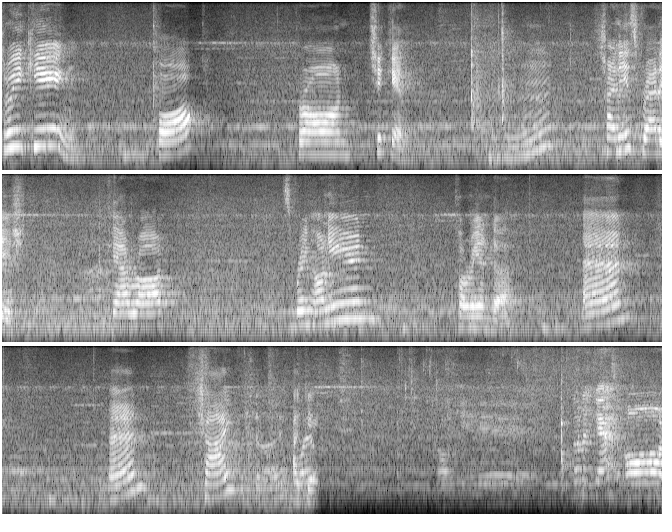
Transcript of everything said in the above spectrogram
three king pork prawn chicken อืม Chinese radish carrot spring onion coriander and and chai okay okay turn the gas on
